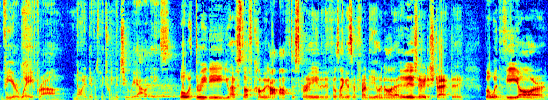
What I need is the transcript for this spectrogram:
veer away from knowing the difference between the two realities. Well, with 3D, you have stuff coming off the screen, and it feels like it's in front of you and all that. It is very distracting. But with VR,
